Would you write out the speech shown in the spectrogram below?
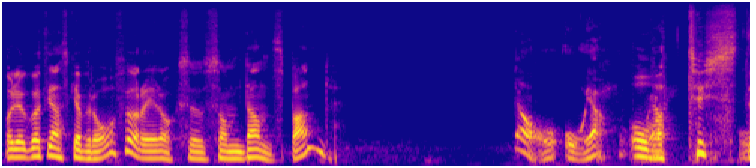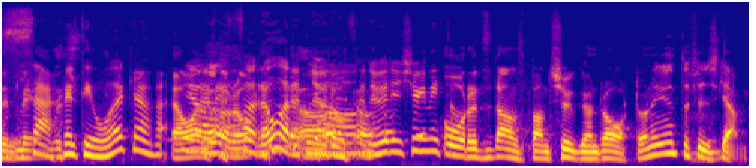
Och det har gått ganska bra för er också som dansband. Ja, och ja. Åh, vad tyst det blev. Särskilt i år kanske. Ja, eller förra- förra, året nu Ja. då, för nu är det ju 2019. Årets dansband 2018 är ju inte fy skam.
